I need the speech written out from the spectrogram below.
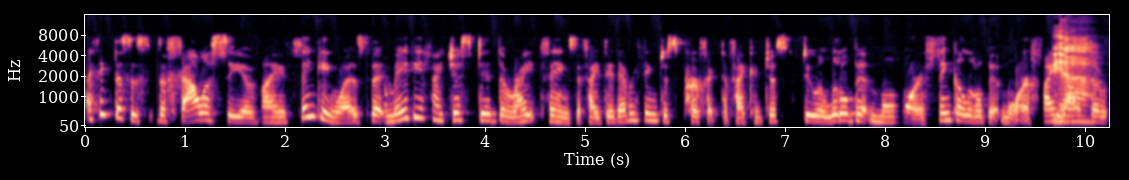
I think this is the fallacy of my thinking was that maybe if I just did the right things, if I did everything just perfect, if I could just do a little bit more, think a little bit more, find yeah. out the,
